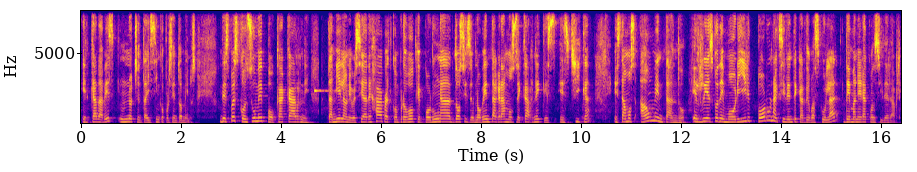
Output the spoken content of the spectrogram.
en cada vez un 85% menos. Después consume poca carne. También la Universidad de Harvard comprobó que por una dosis de 90 gramos de carne, que es, chica, estamos aumentando el riesgo de morir por un accidente cardiovascular de manera considerable.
